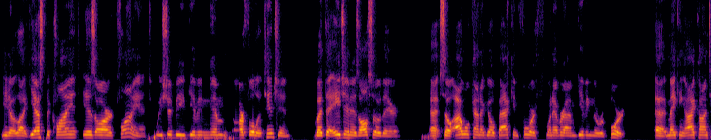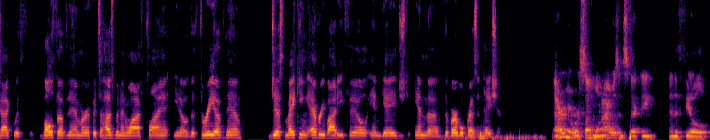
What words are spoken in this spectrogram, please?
You know, like yes, the client is our client. We should be giving him our full attention, but the agent is also there. Uh, so I will kind of go back and forth whenever I'm giving the report uh, making eye contact with both of them, or if it's a husband and wife client, you know, the three of them, just making everybody feel engaged in the the verbal presentation. I remember some when I was inspecting in the field,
